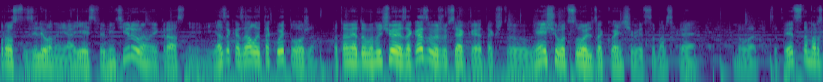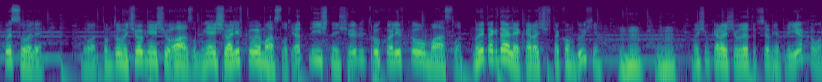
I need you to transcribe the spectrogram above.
просто зеленый, а есть ферментированный красный, я заказал и такой тоже. Потом я думаю, ну что, я заказываю же всякое, так что у меня еще вот соль заканчивается морская. Вот, соответственно, морской соли. Вот, потом думаю, что у меня еще? А, у меня еще оливковое масло. Отлично, еще литруху оливкового масла. Ну и так далее, короче, в таком духе. В общем, короче, вот это все мне приехало.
